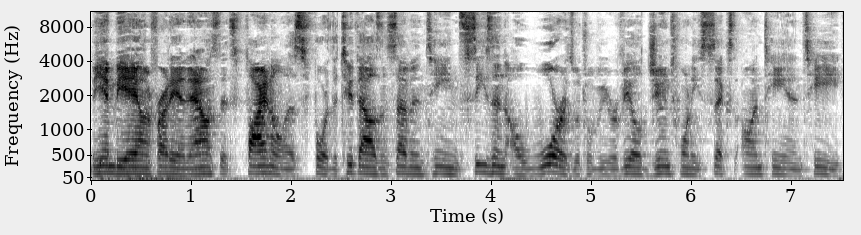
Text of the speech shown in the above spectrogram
The NBA on Friday announced its finalists for the 2017 season awards, which will be revealed June 26th on TNT.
